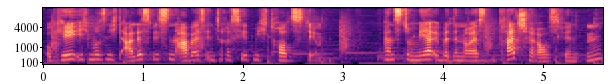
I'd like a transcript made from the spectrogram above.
Okay, ich muss nicht alles wissen, aber es interessiert mich trotzdem. Kannst du mehr über den neuesten Tratsch herausfinden?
